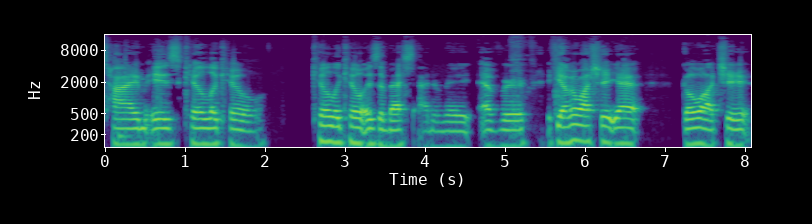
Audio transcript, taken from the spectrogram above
time is Kill la Kill. Kill la Kill is the best anime ever. If you haven't watched it yet, go watch it.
